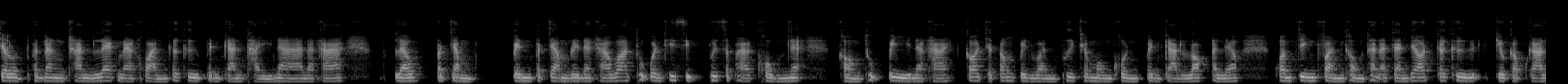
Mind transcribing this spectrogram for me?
จรดพนังคันแรกนาขวัญก็คือเป็นการไถนานะคะ แล้วประจำเป็นประจำเลยนะคะว่าทุกวันที่ 10 พฤษภาคมเนี่ยของทุกปีนะคะ ก็จะต้องเป็นวันพฤชมงคลเป็นการล็อกกันแล้ว ความจริงฝันของท่านอาจารย์ยอดก็คือเกี่ยวกับการ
